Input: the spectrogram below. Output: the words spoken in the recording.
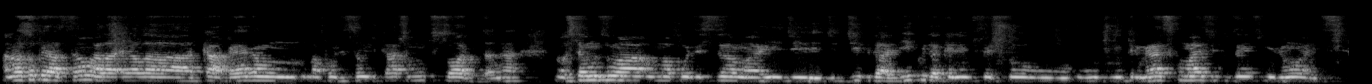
a nossa operação ela, ela carrega um, uma posição de caixa muito sólida. Né? Nós temos uma, uma posição aí de, de dívida líquida que a gente fechou o, o último trimestre com mais de 200 milhões.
